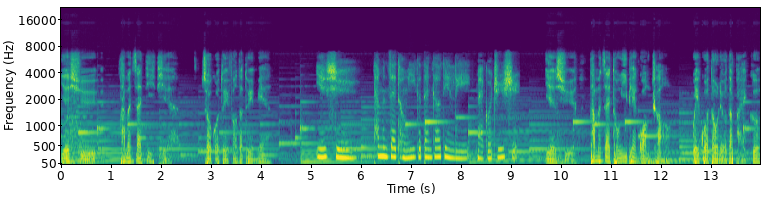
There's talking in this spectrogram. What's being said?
也许他们在地铁坐过对方的对面。也许他们在同一个蛋糕店里买过芝士。也许他们在同一片广场喂过逗留的白鸽。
